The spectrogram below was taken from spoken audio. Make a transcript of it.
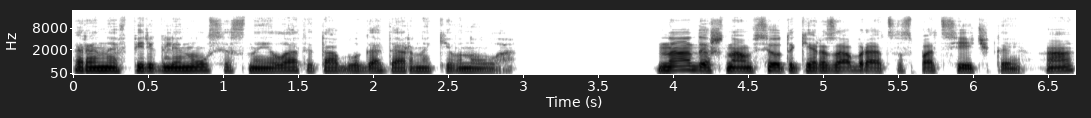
Ренеф переглянулся с Нейлат, и та благодарно кивнула. «Надо ж нам все таки разобраться с подсечкой, а?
